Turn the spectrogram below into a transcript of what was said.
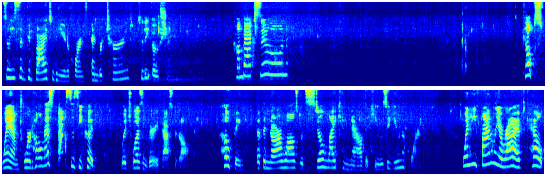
so he said goodbye to the unicorns and returned to the ocean. Come back soon! Kelp swam toward home as fast as he could, which wasn't very fast at all hoping that the narwhals would still like him now that he was a unicorn. When he finally arrived, Kelp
